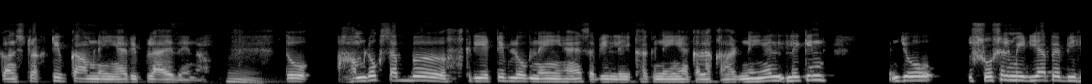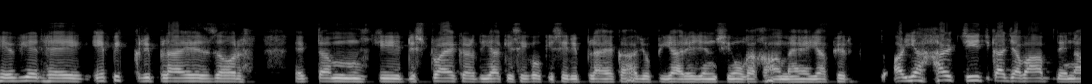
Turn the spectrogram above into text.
कंस्ट्रक्टिव काम नहीं है रिप्लाई देना हम्म। तो हम लोग सब क्रिएटिव लोग नहीं हैं सभी लेखक नहीं है कलाकार नहीं है लेकिन जो सोशल मीडिया पे बिहेवियर है एपिक रिप्लाईज और एकदम कि डिस्ट्रॉय कर दिया किसी को किसी रिप्लाई का जो पीआर एजेंसियों का काम है या फिर और यह हर चीज़ का जवाब देना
